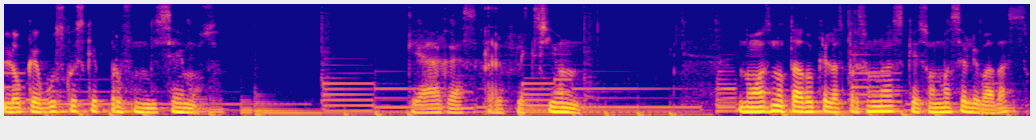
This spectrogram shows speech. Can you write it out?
Lo que busco es que profundicemos, que hagas reflexión. ¿No has notado que las personas que son más elevadas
